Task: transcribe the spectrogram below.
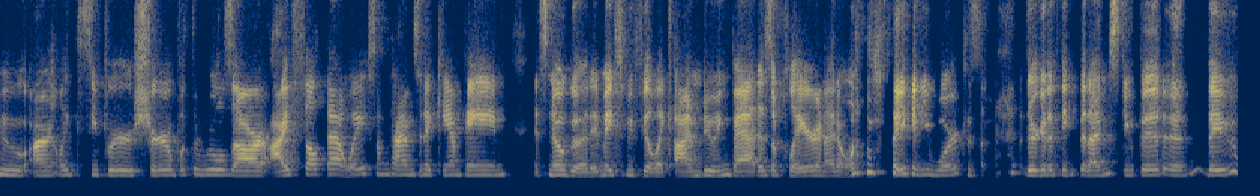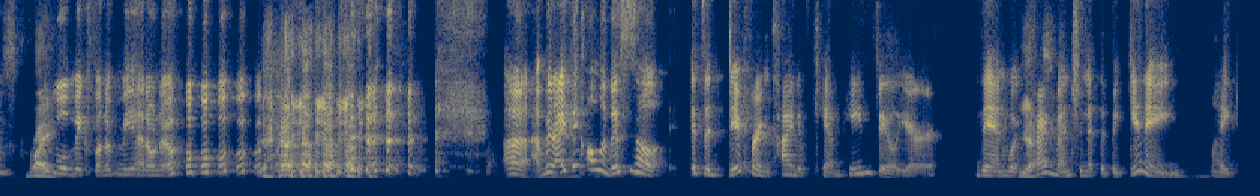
who aren't like super sure of what the rules are i felt that way sometimes in a campaign it's no good it makes me feel like i'm doing bad as a player and i don't want to play anymore because they're going to think that i'm stupid and they right. will make fun of me i don't know uh, but I think all of this is a it's a different kind of campaign failure than what Yes. Craig mentioned at the beginning. Like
